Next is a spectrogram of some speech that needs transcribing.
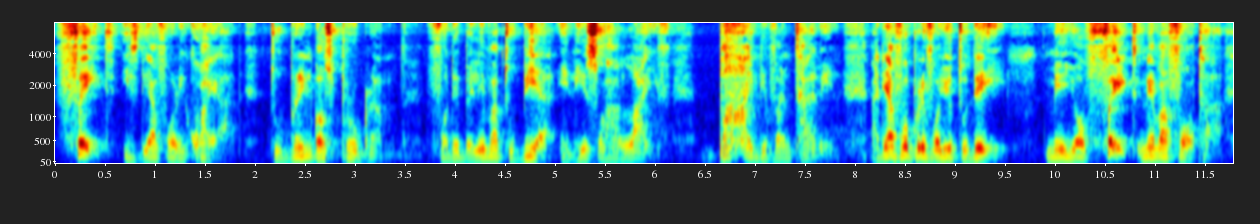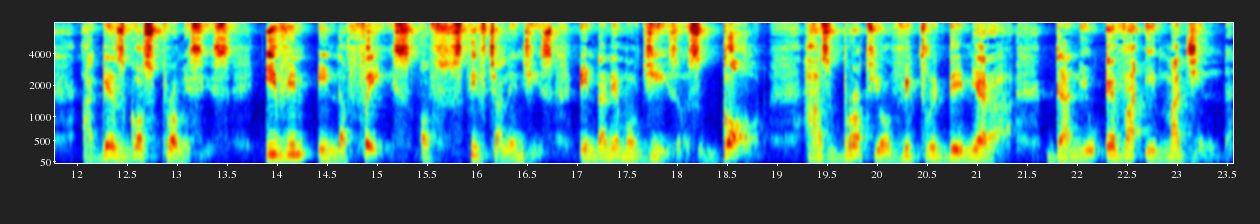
Faith is therefore required to bring God's program for the believer to bear in his or her life by divine timing. I therefore pray for you today. May your faith never falter against God's promises, even in the face of stiff challenges. In the name of Jesus, God has brought your victory day nearer than you ever imagined.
